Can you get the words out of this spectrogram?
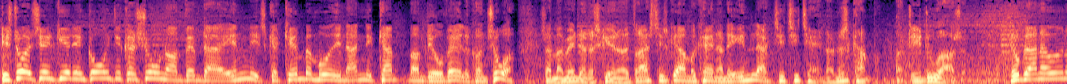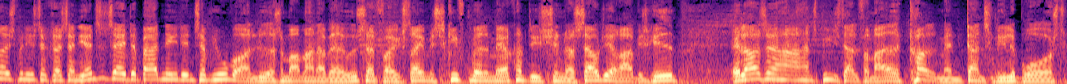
Historisk set giver det en god indikation om, hvem der endelig skal kæmpe mod hinanden i kamp om det ovale kontor, som er mindre, der sker noget drastisk, er amerikanerne indlagt til titanernes kamp. Og det er du også. Nu blander udenrigsminister Christian Jensen sig i debatten i et interview, hvor han lyder som om, han har været udsat for ekstreme skift mellem aircondition og saudiarabisk hede. Eller også har han spist alt for meget kold, men dansk lillebrorost.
